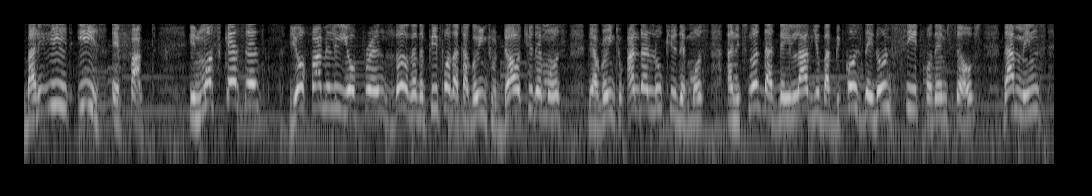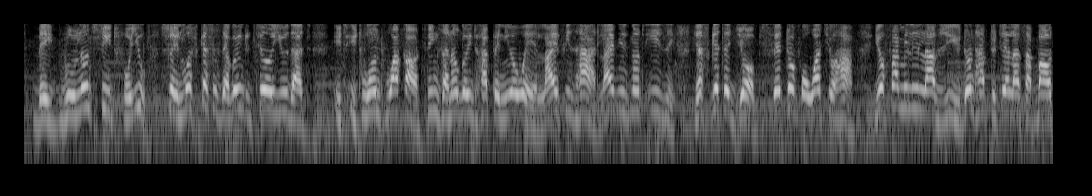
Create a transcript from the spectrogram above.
But it is a fact. In most cases, your family, your friends, those are the people that are going to doubt you the most. They are going to underlook you the most. And it's not that they love you, but because they don't see it for themselves, that means they will not see it for you. So in most cases, they're going to tell you that it, it won't work out. Things are not going to happen your way. Life is hard. Life is not easy. Just get a job. Settle for what you have. Your family loves you. You don't have to tell us about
